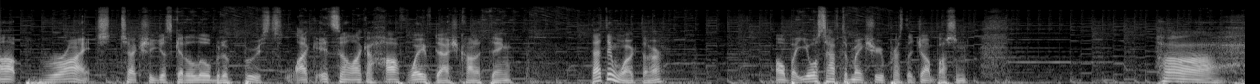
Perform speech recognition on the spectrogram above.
up right to actually just get a little bit of boost. Like, it's a, like a half wave dash kind of thing. That didn't work though. Oh, but you also have to make sure you press the jump button. Ah.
